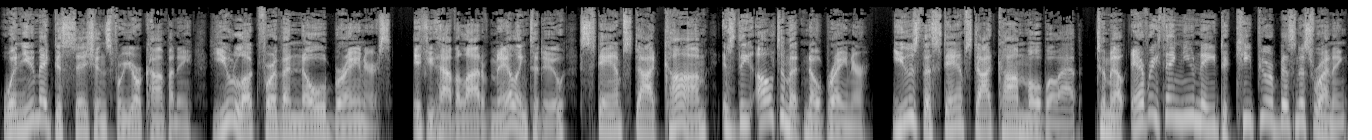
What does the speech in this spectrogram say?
When you make decisions for your company, you look for the no-brainers. If you have a lot of mailing to do, stamps.com is the ultimate no-brainer. Use the stamps.com mobile app to mail everything you need to keep your business running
